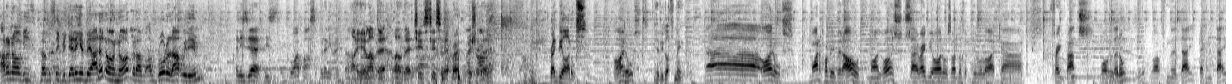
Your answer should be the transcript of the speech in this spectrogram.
I don't know if he's purposely forgetting about it or not, but I've, I've brought it up with him, and he's, yeah, he's, he's bypassed it, but anyway. Oh yeah, love that, love that. Cheers, cheers for that, bro. Appreciate that. Rugby idols. Idols? Who have you got for me? Uh, idols. Mine are probably a bit old, my guys. So rugby idols, I'd look at people like uh, Frank Bunce, Walt Little, like from the day, back in the day.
